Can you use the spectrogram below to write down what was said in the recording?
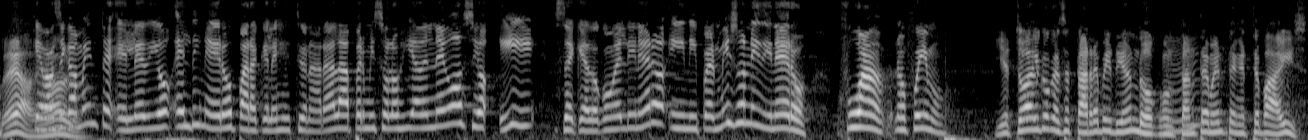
Vea, que básicamente él le dio el dinero para que le gestionara la permisología del negocio y se quedó con el dinero y ni permiso ni dinero. Fua, nos fuimos. Y esto es algo que se está repitiendo constantemente en este país.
